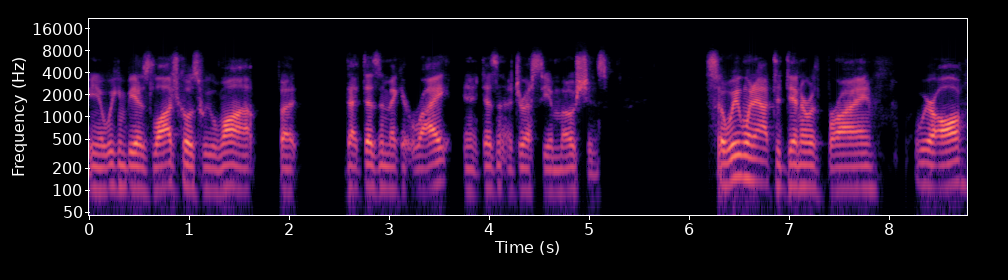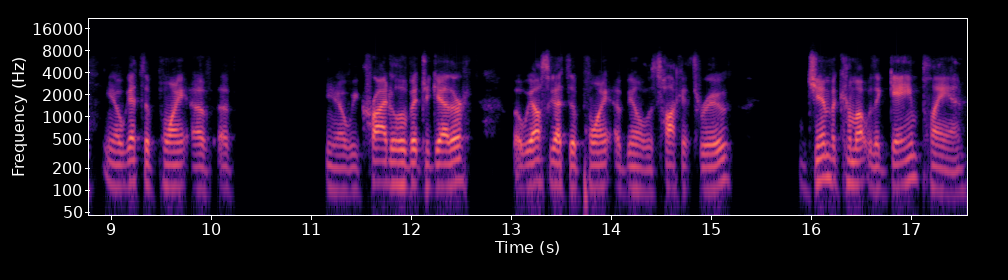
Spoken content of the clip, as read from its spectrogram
you know we can be as logical as we want but that doesn't make it right and it doesn't address the emotions. So we went out to dinner with brian. We were all you know get to the point of, of you know we cried a little bit together but we also got to the point of being able to talk it through. Jim had come up with a game plan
